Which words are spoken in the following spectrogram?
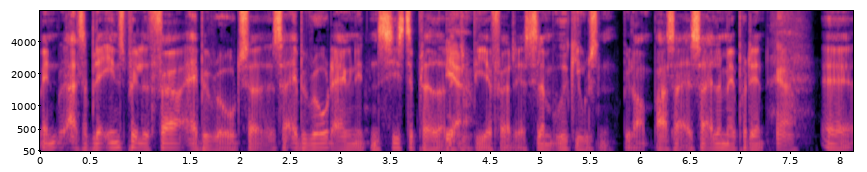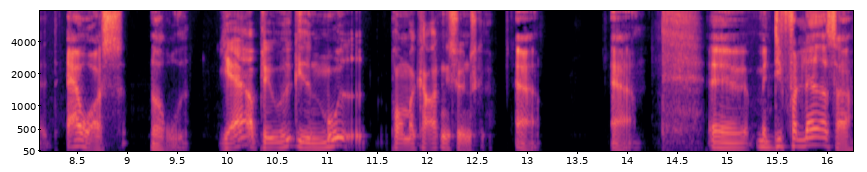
men altså blev indspillet før Abbey Road, så, så Abbey Road er jo den sidste plade, og Ja. Let It Be er før det, selvom udgivelsen blev om, bare så, så alle med på den, Ja. uh, er jo også noget rod. ja, og blev udgivet mod Paul McCartneys ønske. Ja. Ja. Øh, men de forlader sig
